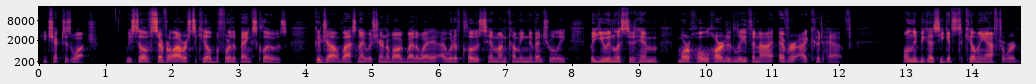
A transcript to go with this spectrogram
He checked his watch. We still have several hours to kill before the banks close. Good job last night with Chernobog, by the way. I would have closed him on coming eventually, but you enlisted him more wholeheartedly than I ever I could have. Only because he gets to kill me afterward.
